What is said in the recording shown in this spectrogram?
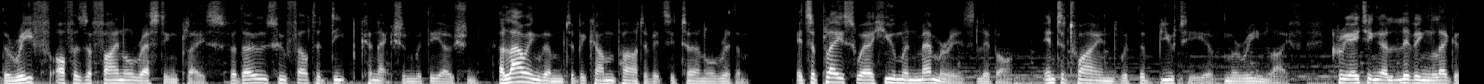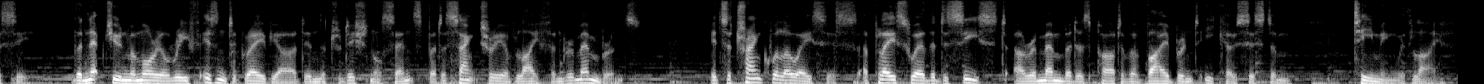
The reef offers a final resting place for those who felt a deep connection with the ocean, allowing them to become part of its eternal rhythm. It's a place where human memories live on, intertwined with the beauty of marine life, creating a living legacy. The Neptune Memorial Reef isn't a graveyard in the traditional sense, but a sanctuary of life and remembrance. It's a tranquil oasis, a place where the deceased are remembered as part of a vibrant ecosystem teeming with life.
